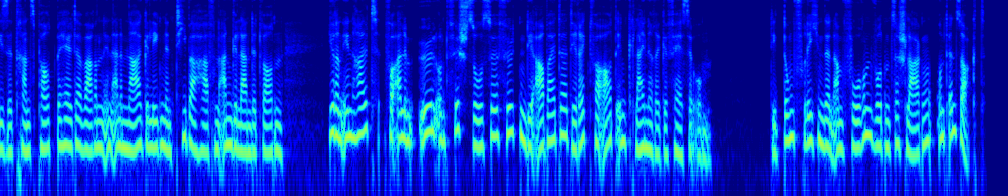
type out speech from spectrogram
Diese Transportbehälter waren in einem nahegelegenen Tiberhafen angelandet worden. Ihren Inhalt, vor allem Öl und Fischsoße, füllten die Arbeiter direkt vor Ort in kleinere Gefäße um. Die dumpf riechenden Amphoren wurden zerschlagen und entsorgt.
